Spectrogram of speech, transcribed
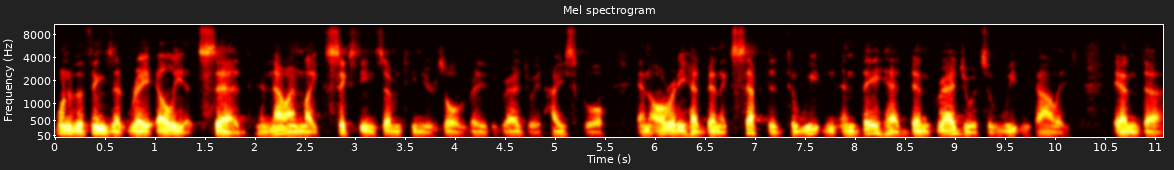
one of the things that Ray Elliott said, and now I'm like 16, 17 years old, ready to graduate high school, and already had been accepted to Wheaton, and they had been graduates of Wheaton College. And uh,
